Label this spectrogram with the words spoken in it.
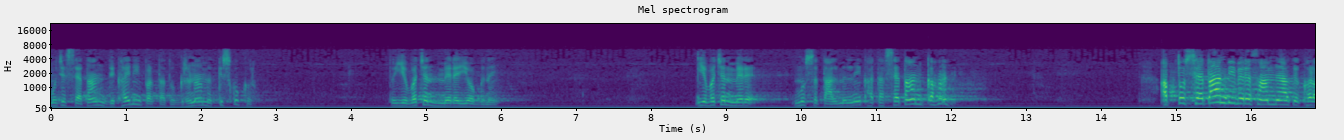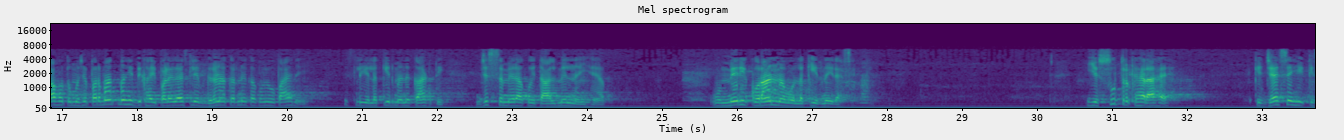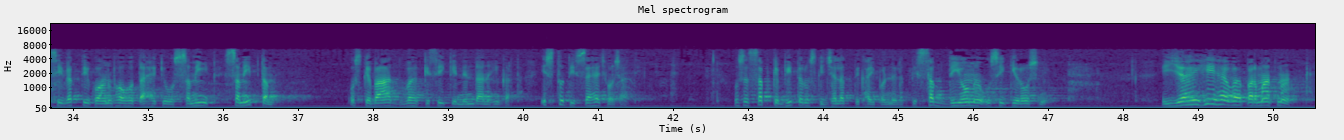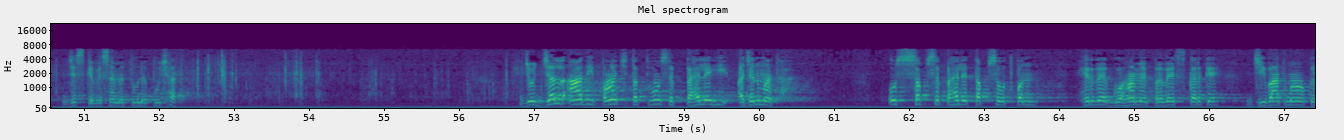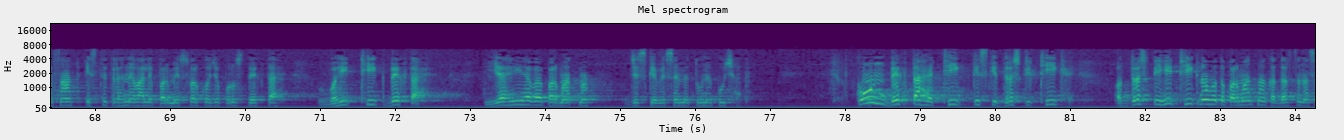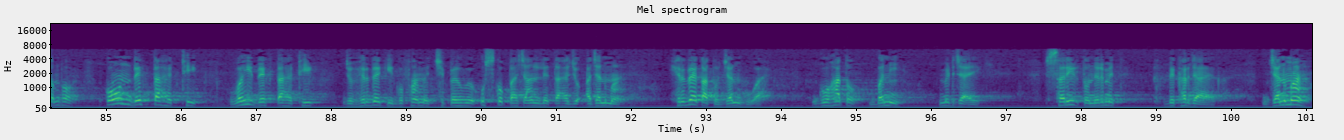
मुझे शैतान दिखाई नहीं पड़ता तो घृणा में किसको करूँ? तो ये वचन मेरे योग्य नहीं। ये वचन मेरे मुझसे तालमेल नहीं खाता। शैतान कहाँ है? अब तो शैतान भी मेरे सामने आके खड़ा हो तो मुझे परमात्मा ही दिखाई पड़ेगा, इसलिए घृणा करने का कोई उपाय नहीं। इसलिए लकीर मैंने काट दी, जिससे मेरा कोई तालमेल नहीं है अब। वो मेरी कुरान में वो लकीर नहीं रह सकती। ये सूत्र कह रहा है कि जैसे ही किसी व्यक्ति को अनुभव होता है कि वो समीप समीपतम, उसके बाद वह किसी की निंदा नहीं करता। स्तुति सहज हो जाती। उसे सबके भीतर उसकी झलक दिखाई पड़ने लगती। सब दियों में उसी की रोशनी। यही है वह परमात्मा जिसके विषय में तूने पूछा था। जो जल आदि पाँच तत्वों से पहले ही अजन्मा था, उस सबसे पहले तप से उत्पन्न हृदय गुहा में प्रवेश करके जीवात्माओं के साथ स्थित रहने वाले परमेश्वर को जो पुरुष देखता है, वही ठीक देखता है। यही है वह परमात्मा जिसके विषय में तूने पूछा था। कौन देखता है ठीक, किसकी दृष्टि ठीक है? और दृष्टि ही ठीक ना हो तो परमात्मा का दर्शन असंभव है। कौन देखता है ठीक? वही देखता है ठीक जो हृदय की गुफा में छिपे हुए उसको पहचान लेता है जो अजन्मा है। हृदय का तो जन्म हुआ है। गुहा तो बनी मिट जाएगी। शरीर तो निर्मित बिखर जाएगा। जन्मा है,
